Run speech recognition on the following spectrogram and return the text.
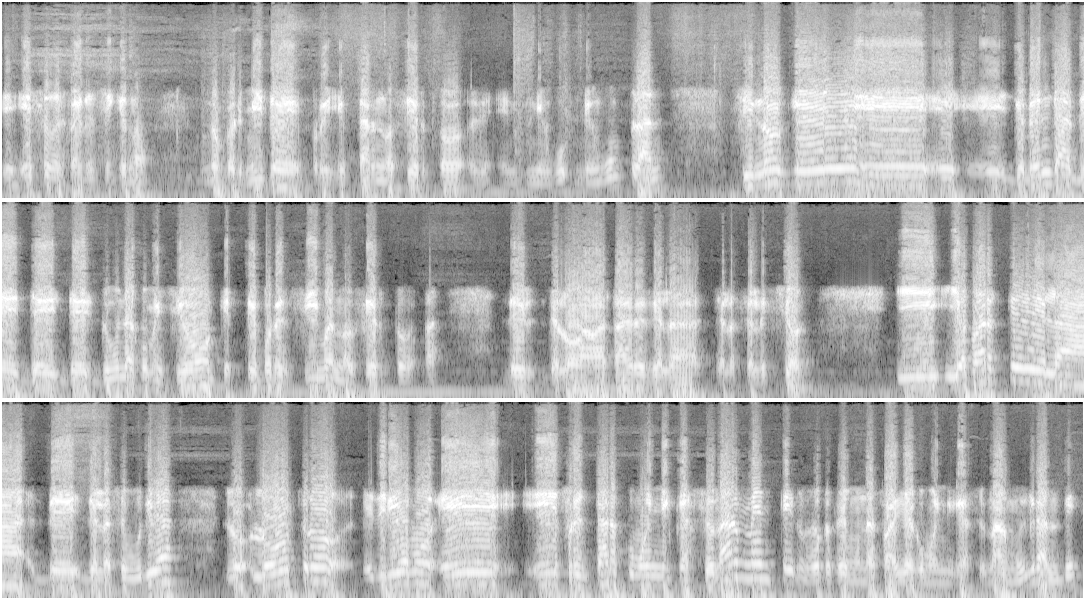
E- eso me parece que no no permite proyectar no es cierto en, en ningún, ningún plan sino que eh, eh, eh, dependa de, de, de- de una comisión que esté por encima no es cierto Ah, de, los avatares de la, de la selección. Y, y aparte de la de, la seguridad lo, otro eh, diríamos es, enfrentar comunicacionalmente nosotros tenemos una falla comunicacional muy grande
